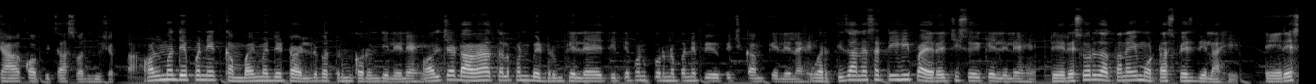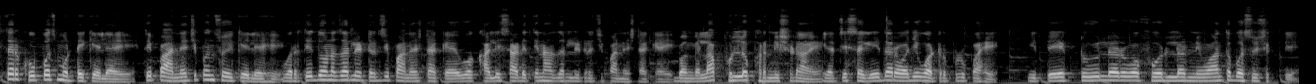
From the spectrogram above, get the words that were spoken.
चहा कॉफीचा आस्वाद घेऊ शकता. हॉलमध्ये पण एक कंबाईन मध्ये टॉयलेट बाथरूम करून दिलेले आहे. हॉलच्या डाव्या हाताला पण बेडरूम केले आहे. तिथे पण पूर्णपणे पीओपी चे काम केलेलं आहे. वरती जाण्यासाठी ही पायऱ्याची सोय केलेली आहे. टेरेसवर जातानाही मोठा स्पेस दिला आहे. टेरेस तर खूपच मोठे केले आहे. ते पाण्याची पण सोय केली आहे. वरती दोन हजार लिटरची पाण्याची टाकी आहे व खाली साडेतीन हजार लिटरची पाण्याची टाकी आहे. बंगला फुल्ल फर्निश्ड आहे. याचे सगळे दरवाजे वॉटरप्रूफ आहे. इथे एक टू व्हीलर व फोर व्हीलर निवांत बसू शकते.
